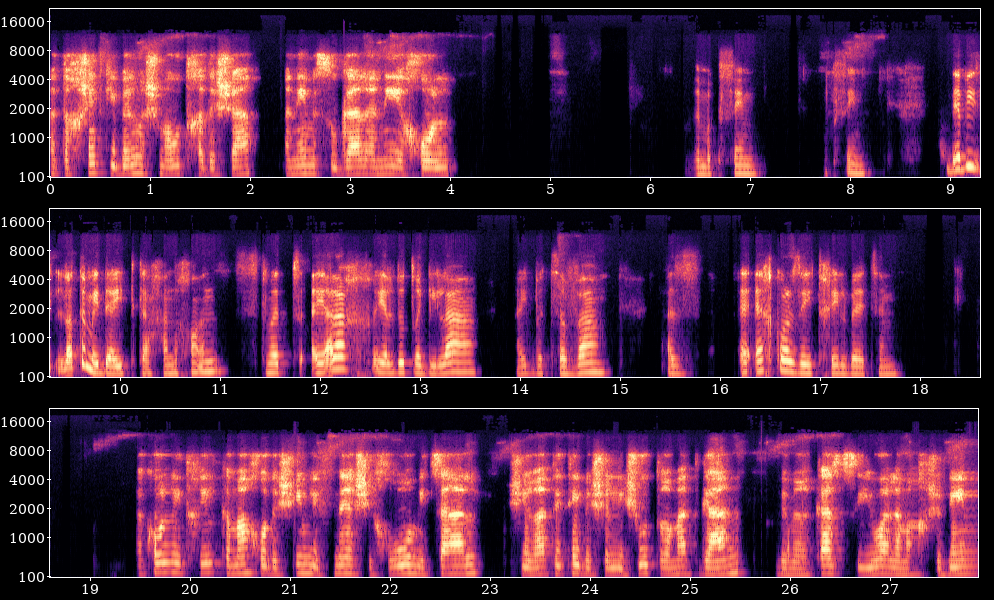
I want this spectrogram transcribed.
התכשיט קיבל משמעות חדשה, אני מסוגל, אני יכול. זה מקסים, מקסים. דבי, לא תמיד היית ככה, נכון? זאת אומרת, היה לך ילדות רגילה, היית בצבא, אז איך כל זה התחיל בעצם? הכל התחיל כמה חודשים לפני השחרור מצה"ל, שירתתי בשלישות רמת גן, במרכז סיוע למחשבים,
